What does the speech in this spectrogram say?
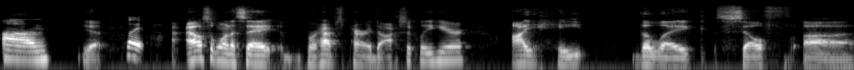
Um, Yeah. but I also want to say, perhaps paradoxically here, I hate the like self. uh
